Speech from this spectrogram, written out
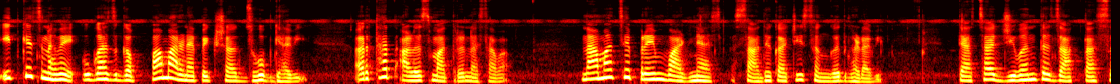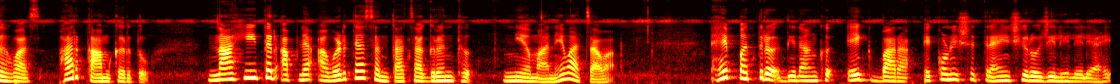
इतकेच नव्हे उगाच गप्पा मारण्यापेक्षा झोप घ्यावी. अर्थात आळस मात्र नसावा. नामाचे प्रेम वाढण्यास साधकाची संगत घडावी. त्याचा जिवंत जागता सहवास फार काम करतो. नाही तर आपल्या आवडत्या संताचा ग्रंथ नियमाने वाचावा. हे पत्र दिनांक एक बारा एकोणीसशे त्र्याऐंशी रोजी लिहिलेले आहे.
